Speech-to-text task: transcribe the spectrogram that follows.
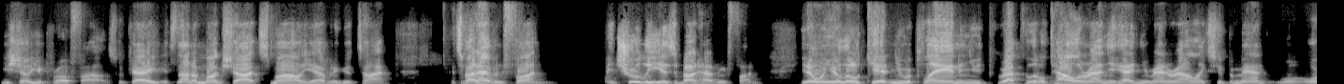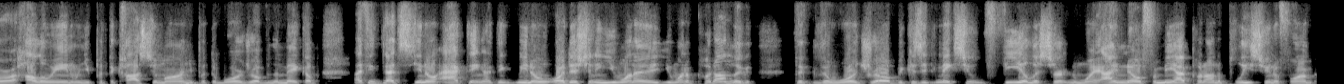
you show your profiles. Okay. It's not a mugshot, smile, you're having a good time. It's about having fun. It truly is about having fun. You know, when you're a little kid and you were playing and you wrapped a little towel around your head and you ran around like Superman, or, or Halloween when you put the costume on, you put the wardrobe and the makeup. I think that's you know acting. I think you know auditioning. You want to you want to put on the the, the wardrobe because it makes you feel a certain way. I know for me, I put on a police uniform,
